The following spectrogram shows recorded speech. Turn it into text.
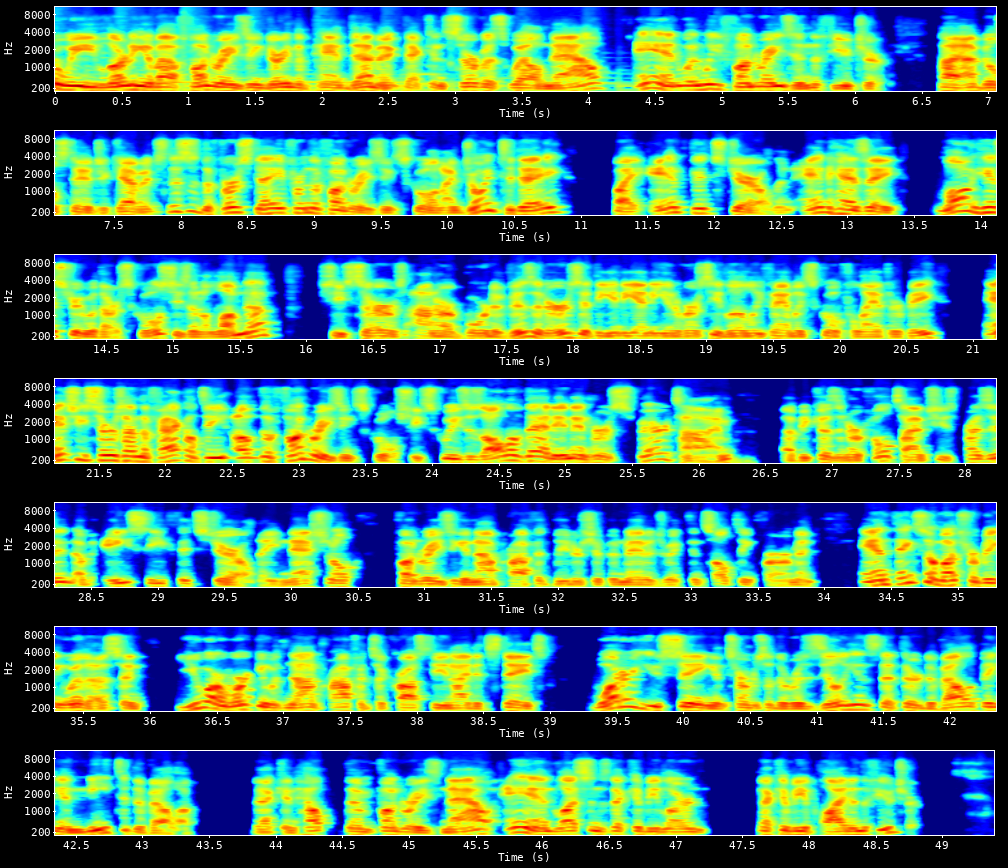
What are we learning about fundraising during the pandemic that can serve us well now and when we fundraise in the future? Hi, I'm Bill Stanczykiewicz. This is the first day from the fundraising school, and I'm joined today by Ann Fitzgerald. And Ann has a long history with our school. She's an alumna. She serves on our board of visitors at the Indiana University Lilly Family School Philanthropy, and she serves on the faculty of the fundraising school. She squeezes all of that in in her spare time uh, because in her full time, she's president of AC Fitzgerald, a national fundraising and nonprofit leadership and management consulting firm. And, and thanks so much for being with us. And you are working with nonprofits across the United States. What are you seeing in terms of the resilience that they're developing and need to develop that can help them fundraise now and lessons that can be learned that can be applied in the future?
